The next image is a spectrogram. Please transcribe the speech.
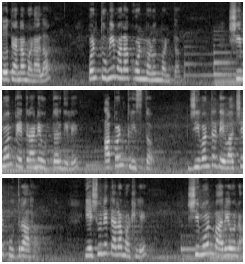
तो त्यांना म्हणाला पण तुम्ही मला कोण म्हणून म्हणता? शिमोन पेत्राने उत्तर दिले आपण ख्रिस्त जिवंत देवाचे पुत्र आहात. येशूने त्याला म्हटले शिमोन बारेओना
